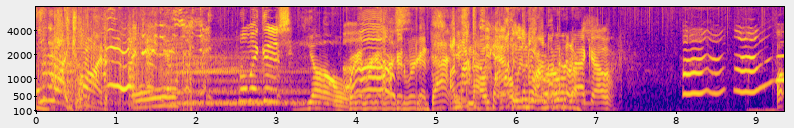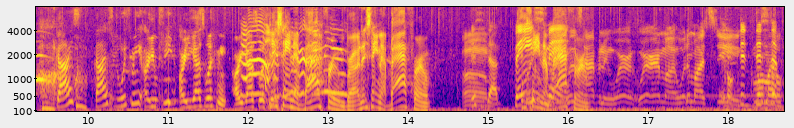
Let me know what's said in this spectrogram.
Oh my god. Oh oh my goodness. Yo. We're good. We're good. We're good. We're good. That I'm not not going okay. to the door. I'm not going to the door. Back out. Oh, guys, guys, you with me? Are you with me? Are you guys with me? Are you guys with me? This ain't a bathroom, bro. This ain't a bathroom. This is a This ain't a basement. bathroom. What's happening? Where? Where am I? What am I seeing? Th- This on, is a Michael Kors.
